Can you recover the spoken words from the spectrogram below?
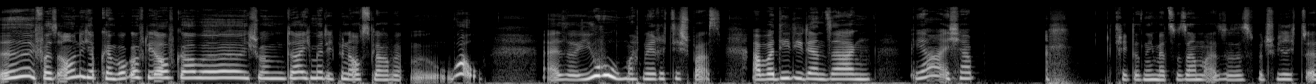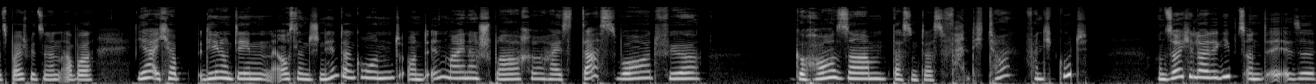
äh, ich weiß auch nicht, ich habe keinen Bock auf die Aufgabe, ich schwimme da ich mit, ich bin auch Sklave. Wow. Also, juhu, macht mir richtig Spaß. Aber die, die dann sagen, ja, ich habe kriege das nicht mehr zusammen, also das wird schwierig als Beispiel zu nennen, aber ja, ich habe den und den ausländischen Hintergrund und in meiner Sprache heißt das Wort für Gehorsam das und das. Fand ich toll, fand ich gut. Und solche Leute gibt's und äh, also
